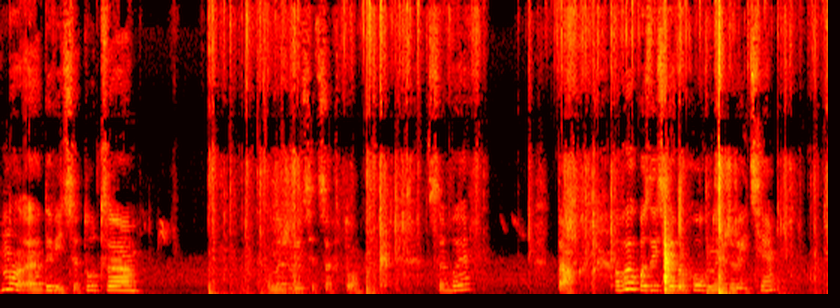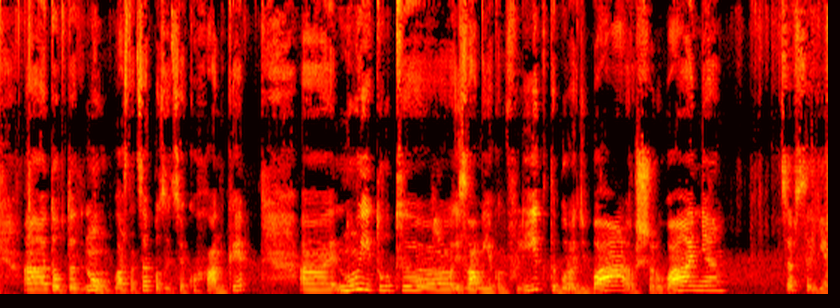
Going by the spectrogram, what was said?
Ну, е, дивіться, тут. Головна жриця це хто? Це ви? Так. Ви у позиції Верховної жриці. А, тобто, ну, власне, це позиція коханки. А, ну і тут е, із вами є конфлікт, боротьба, розчарування. Це все є.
